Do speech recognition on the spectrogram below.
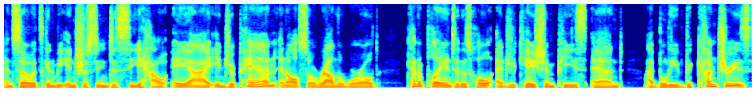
And so it's going to be interesting to see how AI in Japan and also around the world kind of play into this whole education piece. And I believe the countries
